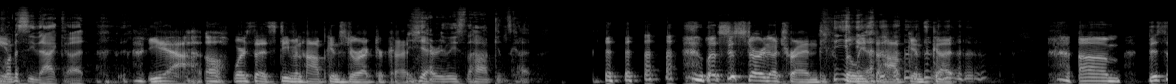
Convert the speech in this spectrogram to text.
NC-17. want to see that cut. Yeah. Oh, where's the Stephen Hopkins director cut? yeah, release the Hopkins cut. Let's just start a trend. Release the Hopkins cut. Um, this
